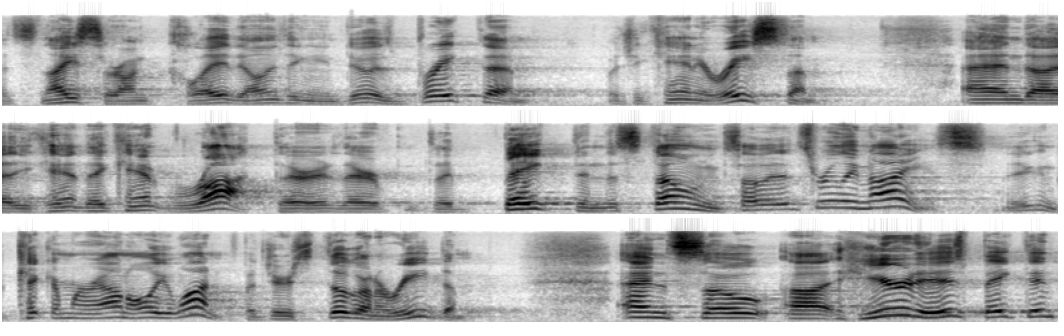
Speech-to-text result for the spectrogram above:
That's nicer on clay. The only thing you can do is break them, but you can't erase them and uh, you can't, they can't rot. They're, they're, they're baked in the stone, so it's really nice. You can kick them around all you want, but you're still going to read them. And so uh, here it is, baked in,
